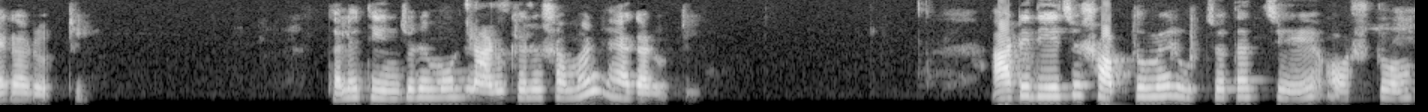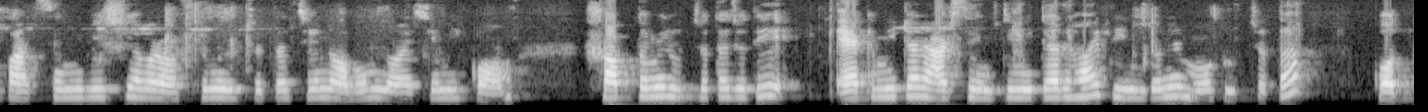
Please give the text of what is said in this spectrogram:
এগারোটি। তাহলে তিনজনে মোট নাড়ু খেলো সমান এগারোটি। আটে দিয়েছে সপ্তমের উচ্চতার চেয়ে অষ্টম। পাঁচ সেমি বেশি, আবার অষ্টমের উচ্চতার চেয়ে নবম, নয় সেমি কম। সপ্তমের উচ্চতা যদি এক মিটার আট সেন্টিমিটার হয়, তিনজনের মোট উচ্চতা কত?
